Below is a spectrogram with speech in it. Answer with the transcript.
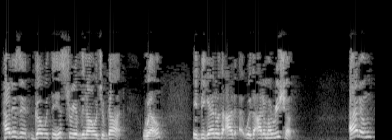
how does it go with the history of the knowledge of God? Well, it began with, Ad, with Adam Harishon. Adam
